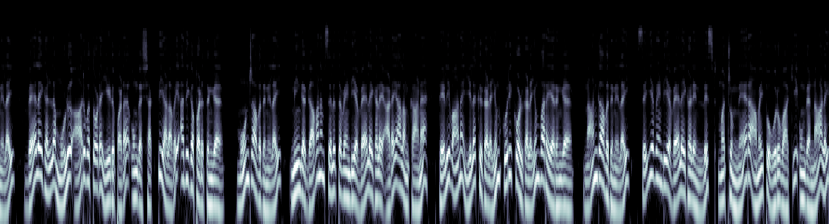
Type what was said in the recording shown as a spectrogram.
நிலை வேலைகள்ல முழு ஆர்வத்தோட ஈடுபட உங்க சக்தி அளவை அதிகப்படுத்துங்க. மூன்றாவது நிலை நீங்க கவனம் செலுத்த வேண்டிய வேலைகளை அடையாளம் காண தெளிவான இலக்குகளையும் குறிக்கோள்களையும் வரையறுங்க. நான்காவது நிலை செய்ய வேண்டிய வேலைகளின் லிஸ்ட் மற்றும் நேர அமைப்பு உருவாக்கி உங்க நாளை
